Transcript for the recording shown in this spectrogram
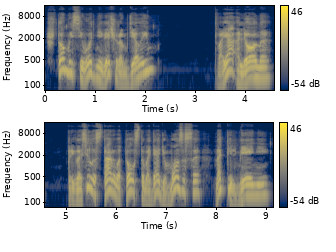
что мы сегодня вечером делаем? Твоя Алена пригласила старого толстого дядю Мозеса на пельмени.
